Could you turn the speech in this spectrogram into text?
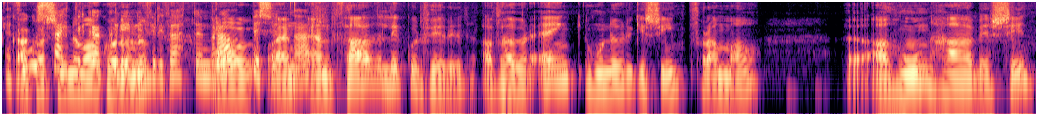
En þú sætti gaggrínu fyrir þetta um rafbissunar en, en það likur fyrir að ein, hún hefur ekki sínt fram á eh, að hún hafi sínt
